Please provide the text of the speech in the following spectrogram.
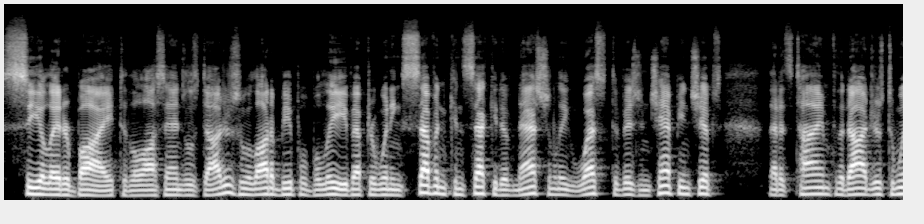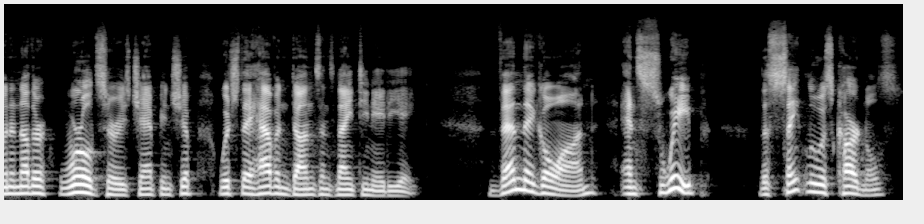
see you later bye to the Los Angeles Dodgers, who a lot of people believe, after winning seven consecutive National League West Division championships, that it's time for the Dodgers to win another World Series championship, which they haven't done since 1988. Then they go on and sweep the St. Louis Cardinals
